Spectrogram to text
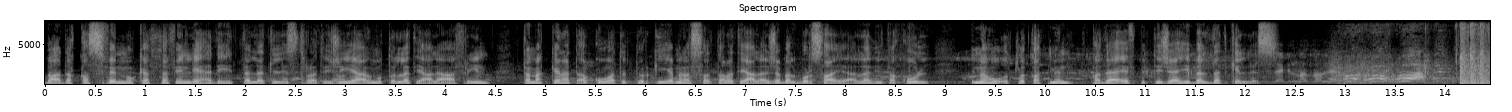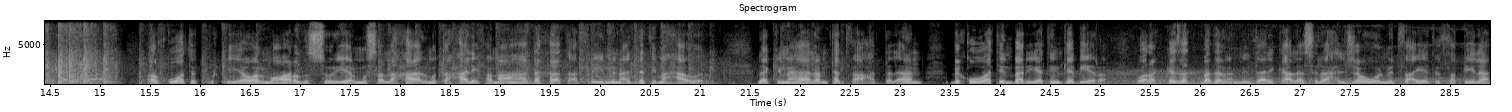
بعد قصف مكثف لهذه التلة الاستراتيجية المطلة على عفرين تمكنت القوات التركية من السيطرة على جبل بورصاية الذي تقول إنه أطلقت منه قذائف باتجاه بلدة كلس القوات التركية والمعارضة السورية المسلحة المتحالفة معها دخلت عفرين من عدة محاور لكنها لم تدفع حتى الآن بقوات برية كبيرة وركزت بدلا من ذلك على سلاح الجو والمدفعية الثقيلة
